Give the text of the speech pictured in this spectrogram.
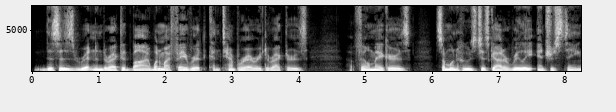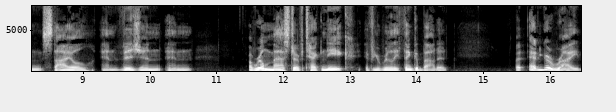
this is written and directed by one of my favorite contemporary directors, uh, filmmakers, someone who's just got a really interesting style and vision and a real master of technique if you really think about it. But Edgar Wright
